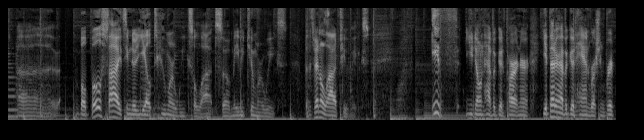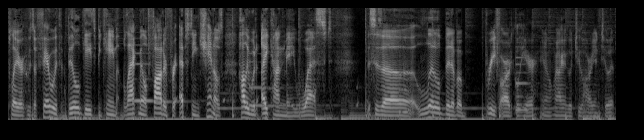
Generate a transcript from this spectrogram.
Uh, well, both sides seem to yell two more weeks a lot, so maybe two more weeks. But it's been a lot of two weeks if you don't have a good partner, you better have a good hand Russian bridge player whose affair with Bill Gates became blackmail fodder for Epstein channel's Hollywood icon Mae West. This is a little bit of a brief article here. You know, we're not gonna go too hard into it.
